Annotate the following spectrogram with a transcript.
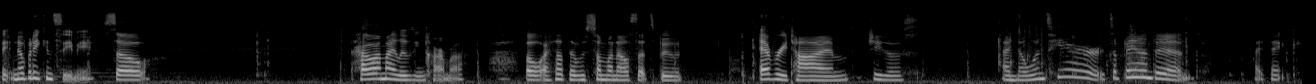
Wait, nobody can see me, so... How am I losing karma? Oh, I thought that was someone else that's Boone. Every time. Jesus. And no one's here. It's abandoned. I think.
